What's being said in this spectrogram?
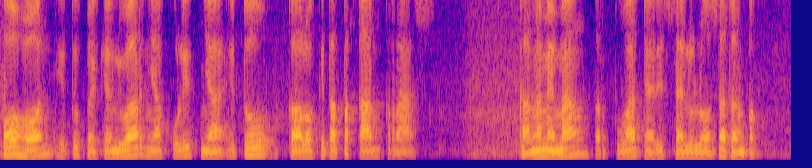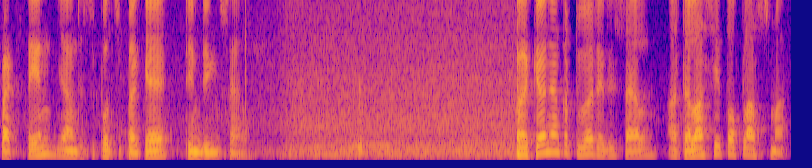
pohon itu bagian luarnya, kulitnya itu kalau kita tekan keras. Karena memang terbuat dari selulosa dan pektin yang disebut sebagai dinding sel. Bagian yang kedua dari sel adalah sitoplasma.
